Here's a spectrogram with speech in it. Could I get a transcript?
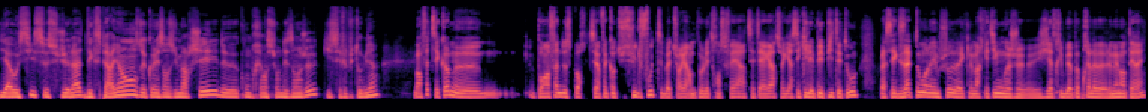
il y a aussi ce sujet-là d'expérience de connaissance du marché de compréhension des enjeux qui s'est fait plutôt bien. Bah en fait c'est comme euh, pour un fan de sport. C'est en fait quand tu suis le foot bah tu regardes un peu les transferts etc tu regardes c'est qui les pépites et tout. Bah c'est exactement la même chose avec le marketing. Moi j'y attribue à peu près le même intérêt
